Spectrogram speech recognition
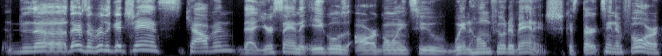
the, there's a really good chance, Calvin, that you're saying the Eagles are going to win home field advantage because 13 and 4,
